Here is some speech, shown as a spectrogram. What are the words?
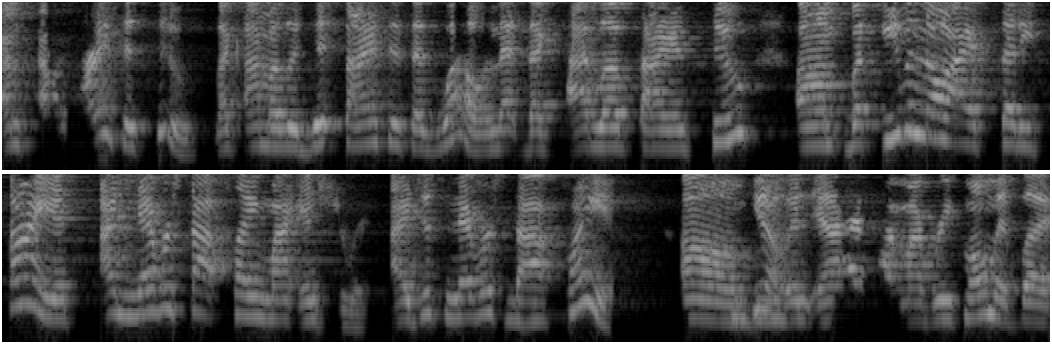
I'm, I'm, a scientist too. Like I'm a legit scientist as well, and that like I love science too. Um, but even though I had studied science, I never stopped playing my instrument. I just never mm-hmm. stopped mm-hmm. playing. Um, mm-hmm. You know, and, and I had my brief moment, but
